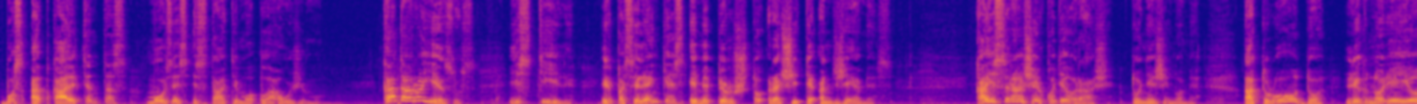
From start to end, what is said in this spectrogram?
bus apkaltintas Mozės įstatymo laužimu. Ką daro Jėzus? Jis tyli. ir pasilenkęs ėmė pirštu rašyti ant žemės. Ką jis rašė ir kodėl rašė, to nežinome. Atrodo, lyg norėjo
